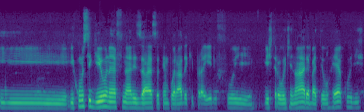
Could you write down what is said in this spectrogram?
e, e conseguiu né, finalizar essa temporada que para ele foi extraordinária, bateu recordes,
